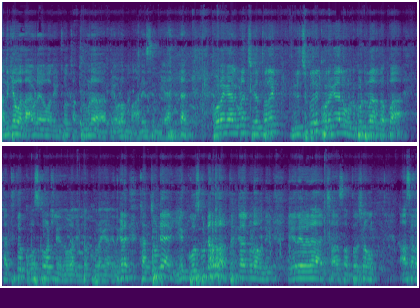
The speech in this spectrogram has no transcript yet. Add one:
అందుకే వాళ్ళ ఆవిడ వాళ్ళ ఇంట్లో కత్తులు కూడా తేవడం మానేసింది. కూరగాయలు కూడా చేత్తోనే నిలుచుకొని కూరగాయలు వండుకుంటున్నారు తప్ప కత్తితో కోసుకోవట్లేదు వాళ్ళ ఇంట్లో కూరగాయలు. ఎందుకంటే కత్తి ఉంటే ఆయన ఏం కోసుకుంటాడో అర్థం కాకుండా ఉంది. ఏదేమైనా చాలా సంతోషం. అసలు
